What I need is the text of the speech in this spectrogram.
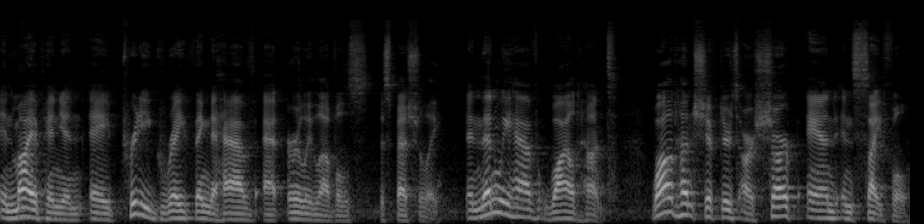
in my opinion, a pretty great thing to have at early levels, especially. And then we have Wild Hunt. Wild Hunt shifters are sharp and insightful.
